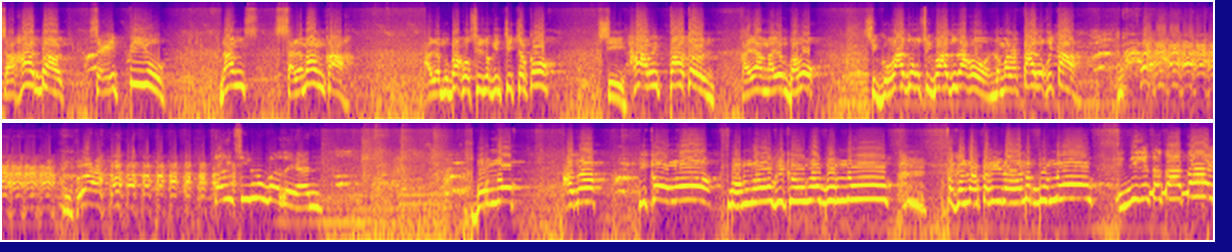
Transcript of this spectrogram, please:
sa Harvard, sa FPU, ng Salamanca. Alam mo ba kung sino naging teacher ko? Si Harry Potter. Kaya ngayon, Barok, siguradong sigurado na ako na matatalo kita. Tay, sino ba yan? Burnok! Anak! Ikaw nga! Burnok! Ikaw nga, Burnok! Tagal na kitang hinahanap, Burnok! Hindi kita tatay!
